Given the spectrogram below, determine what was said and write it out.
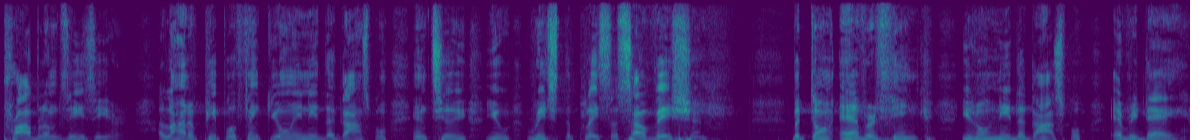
problems easier. A lot of people think you only need the gospel until you reach the place of salvation. But don't ever think you don't need the gospel every day.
